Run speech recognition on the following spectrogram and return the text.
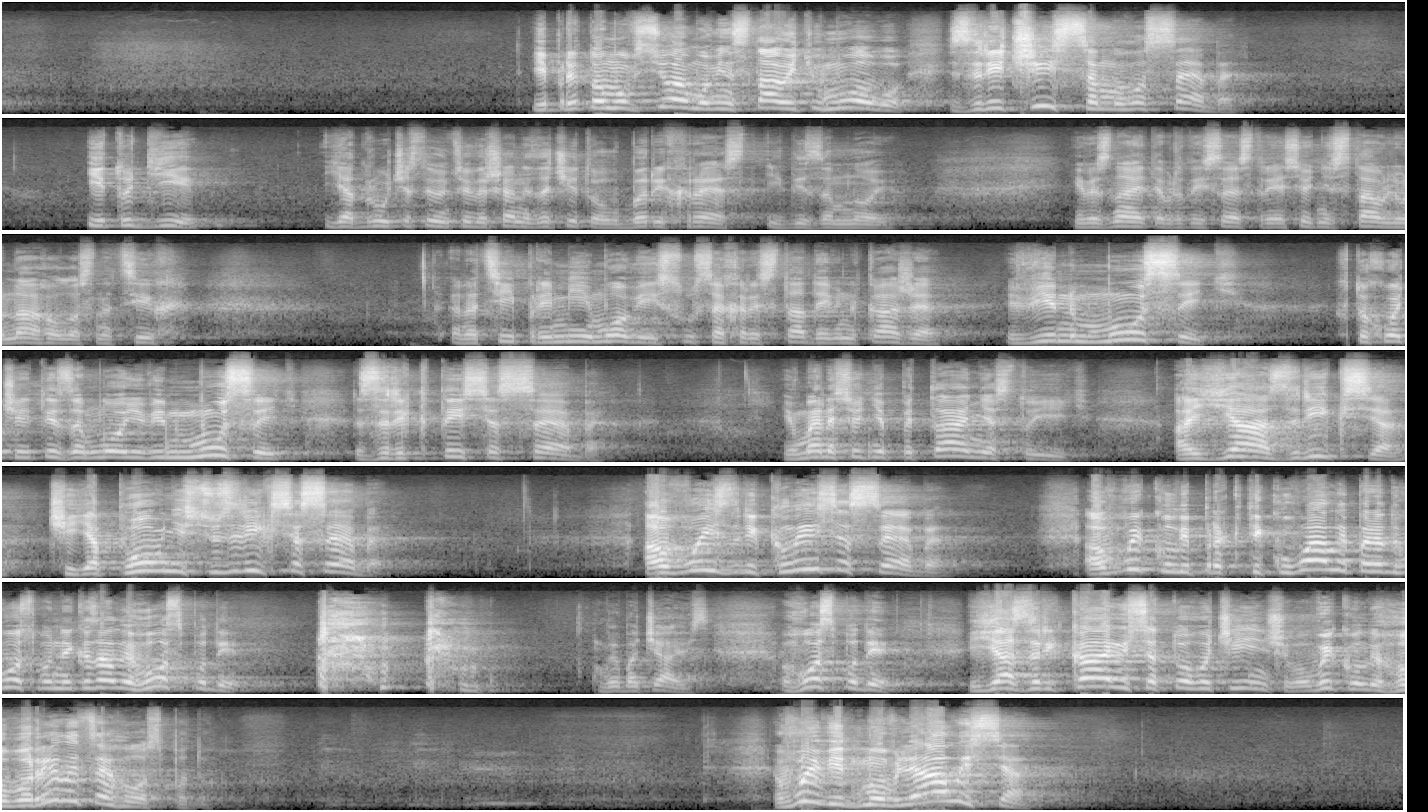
І при тому всьому він ставить умову зрічись самого себе. І тоді, я другу частину цього вірша не зачитував, бери хрест і йди за мною. І ви знаєте, брати і сестри, я сьогодні ставлю наголос на, цих, на цій прямій мові Ісуса Христа, де Він каже, Він мусить, хто хоче йти за мною, Він мусить зріктися себе. І в мене сьогодні питання стоїть, а я зрікся, чи я повністю зрікся себе? А ви зріклися себе? А ви, коли практикували перед Господом і казали, Господи, вибачаюсь, Господи, я зрікаюся того чи іншого. Ви коли говорили це Господу? Ви відмовлялися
